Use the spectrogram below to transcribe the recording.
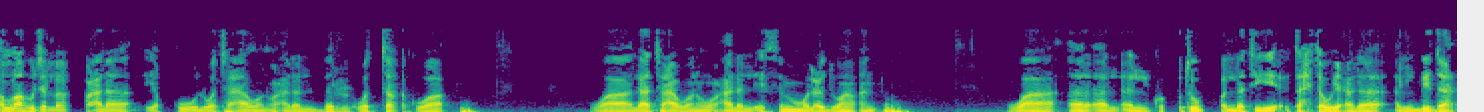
الله جل وعلا يقول وتعاونوا على البر والتقوى ولا تعاونوا على الإثم والعدوان. والكتب التي تحتوي على البدع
